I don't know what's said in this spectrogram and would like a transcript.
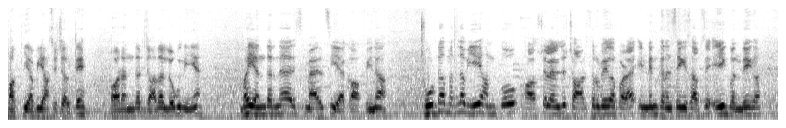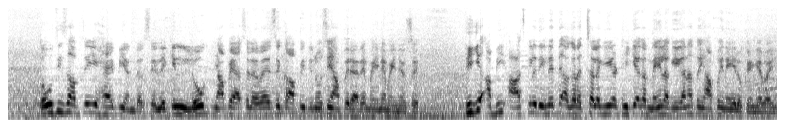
बाकी अभी यहाँ से चलते हैं और अंदर ज़्यादा लोग नहीं है। भाई, अंदर ना यार स्मेल सी है काफ़ी ना। छोटा मतलब ये हमको हॉस्टल है जो चार सौ रुपये का पड़ा है इंडियन करेंसी के हिसाब से एक बंदे का तो उस हिसाब से ये है भी अंदर से, लेकिन लोग यहाँ पे ऐसे लग रहा है ऐसे काफ़ी दिनों से यहाँ पे रह रहे हैं, महीने महीने से। ठीक है, अभी आज के लिए देख लेते हैं, अगर अच्छा लगेगा, ठीक है, अगर नहीं लगेगा ना तो यहाँ पे नहीं रुकेंगे भाई।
